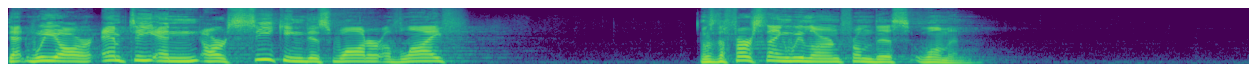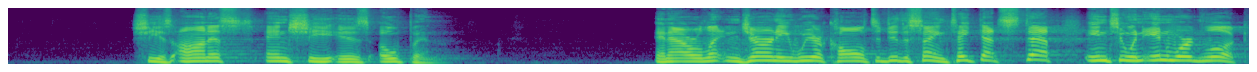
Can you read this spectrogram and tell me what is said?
that we are empty and are seeking this water of life was the first thing we learned from this woman. She is honest and she is open. In our Lenten journey, we are called to do the same. Take that step into an inward look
